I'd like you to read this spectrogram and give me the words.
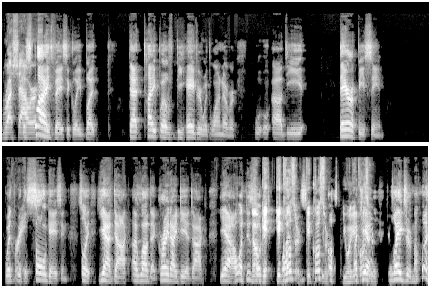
rush the hour. spies basically, but that type of behavior with one another. W- w- Uh, the therapy scene with with the soul gazing. So like, yeah, Doc, I love that. Great idea, Doc. Yeah, I want to do No, soul get gaze. get closer. Get closer. closer. You want to get closer? Your legs are my way.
